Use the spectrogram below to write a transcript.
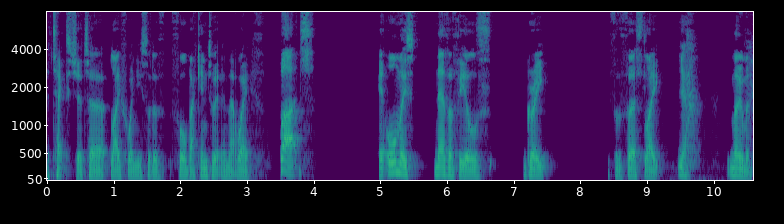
a texture to life when you sort of fall back into it in that way. But it almost never feels great for the first like yeah moment.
